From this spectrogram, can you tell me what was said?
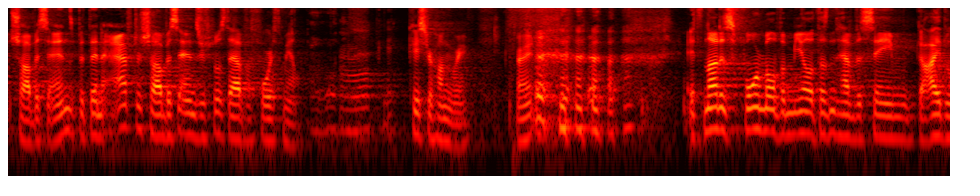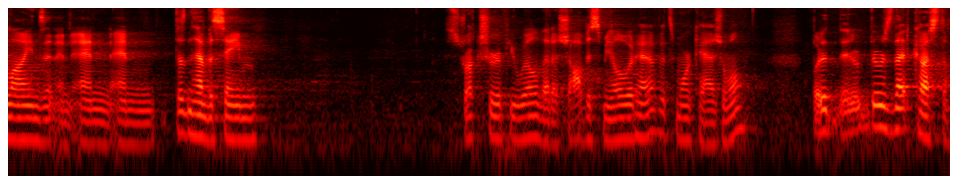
Shabbos ends, but then after Shabbos ends, you're supposed to have a fourth meal. Oh, okay. In case you're hungry, right? it's not as formal of a meal. It doesn't have the same guidelines and, and, and, and doesn't have the same structure, if you will, that a Shabbos meal would have. It's more casual. But it, there, there was that custom.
